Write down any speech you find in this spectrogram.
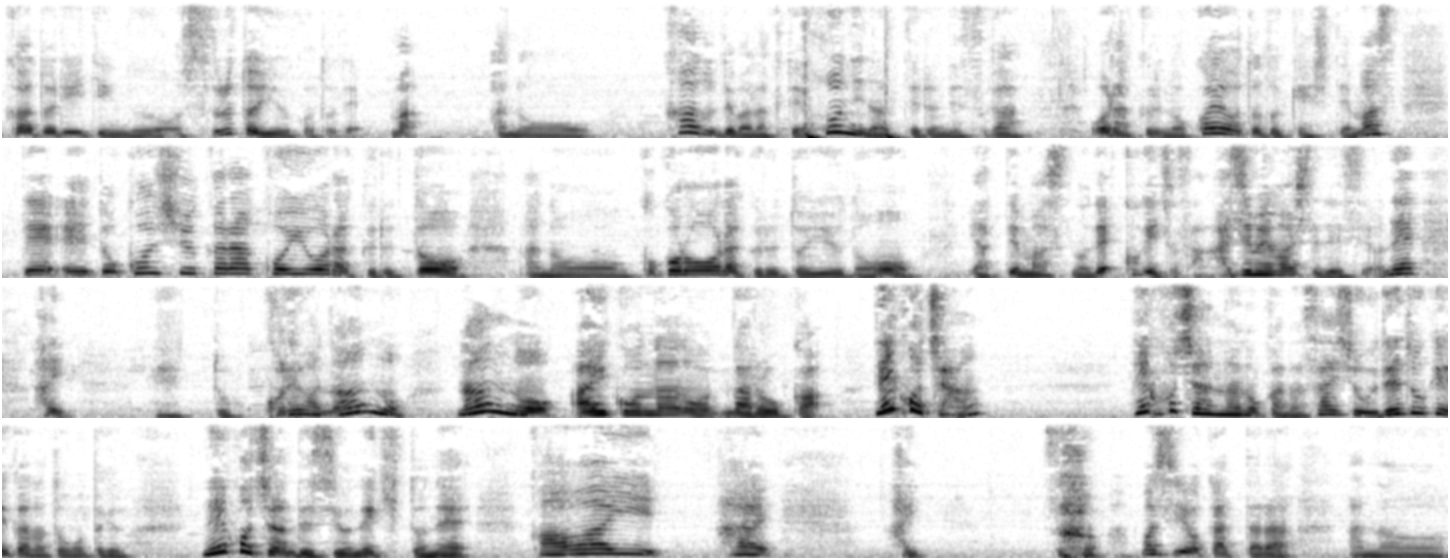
カードリーディングをするということでまああのーカードではなくて本になってるんですが、オラクルの声をお届けしてます。で、えっ、ー、と、今週から恋オラクルと、あの、心オラクルというのをやってますので、コゲチョさん、はじめましてですよね。はい。えっ、ー、と、これは何の、何のアイコンなのだろうか。猫ちゃん？猫ちゃんなのかな？最初腕時計かなと思ったけど、猫ちゃんですよね、きっとね。かわいい。はい。はい。そう。もしよかったら、あの、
